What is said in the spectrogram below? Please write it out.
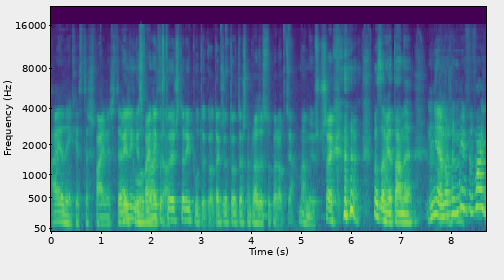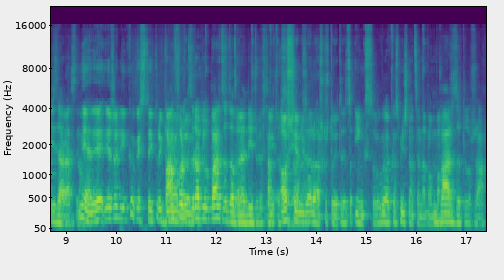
Ailing jest też fajny. 4,5 Mailing jest fajny i kosztuje 4,5 tylko, także to też naprawdę super opcja. Mamy już trzech, pozamiatane. Nie, możemy je wywalić zaraz. No. Nie, je- jeżeli kogoś z tej trójki Bamford miałbym... zrobił bardzo dobre Tak. liczby w tamtym sezonie. 8-0 aż kosztuje, tyle co Inks, w ogóle kosmiczna cena bomba. Bardzo duża.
